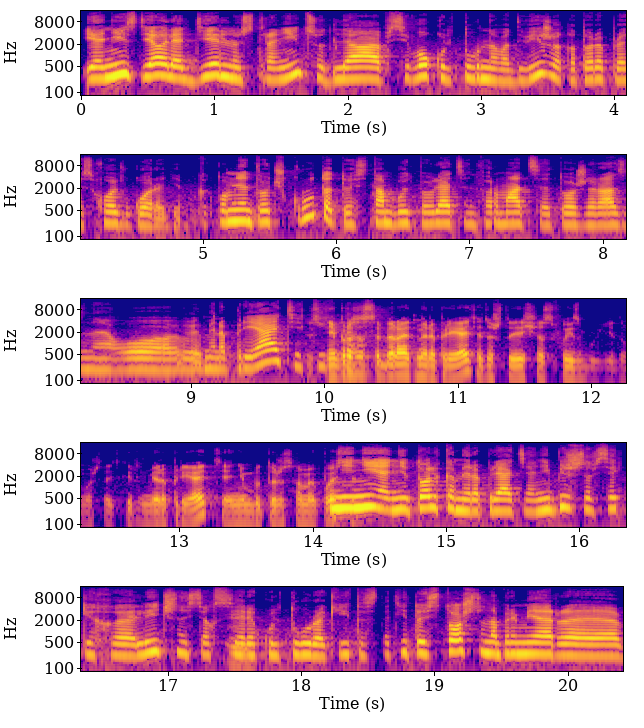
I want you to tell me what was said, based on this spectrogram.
и они сделали отдельную страницу для всего культурного движа, который происходит в городе. Как по мне, это очень круто, то есть там будет появляться информация тоже разная о мероприятиях. То есть они просто собирают мероприятия, то, что есть сейчас в Фейсбуке, думаю, что открыть мероприятия, они будут то же самое постить? Не-не, не только мероприятия, они пишут о всяких э, личностях в сфере mm. культуры, какие-то статьи, то есть то, что, например, э,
